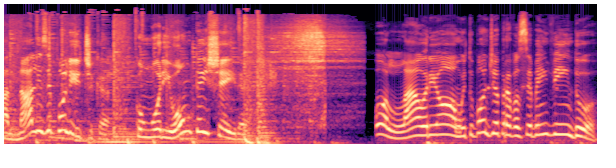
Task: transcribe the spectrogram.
Análise Política, com Orion Teixeira. Olá, Orion, muito bom dia para você, bem-vindo.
